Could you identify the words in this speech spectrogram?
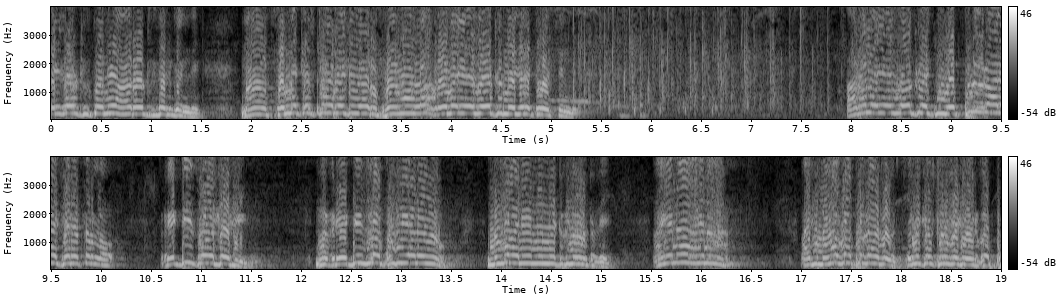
ఐదు ఓట్లతోని ఆరు ఓట్లు దొరికింది మా చిన్న కృష్ణారెడ్డి గారి శ్రమంలో అరవై ఐదు ఓట్లు మెజార్టీ వచ్చింది. అరవై ఐదు ఓట్లు వచ్చింది. ఎప్పుడూ రాలే చరిత్రలో. రెడ్డి సోదరి మాకు రెడ్డిస్లో కుడియడం నువ్వు అని నెట్టుకునే ఉంటుంది. అయినా ఆయన అది మా గొప్ప కాదు. చిన్నకృష్ణారెడ్డి గారి గొప్ప.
